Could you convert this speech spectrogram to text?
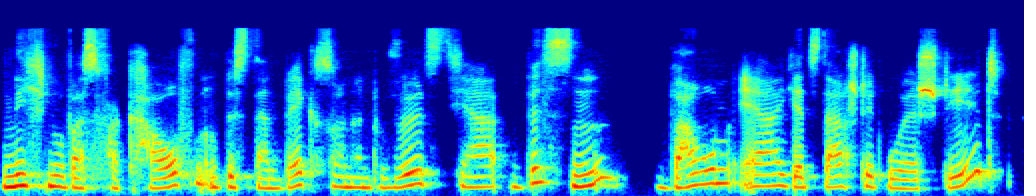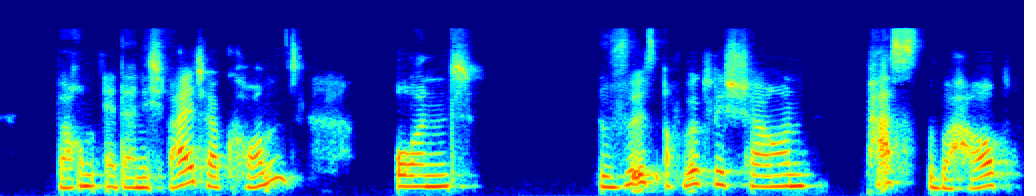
nicht nur was verkaufen und bist dann weg, sondern du willst ja wissen, warum er jetzt da steht, wo er steht, warum er da nicht weiterkommt und du willst auch wirklich schauen, passt überhaupt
